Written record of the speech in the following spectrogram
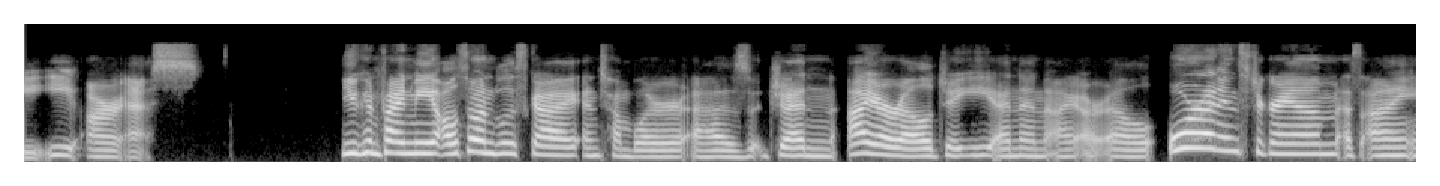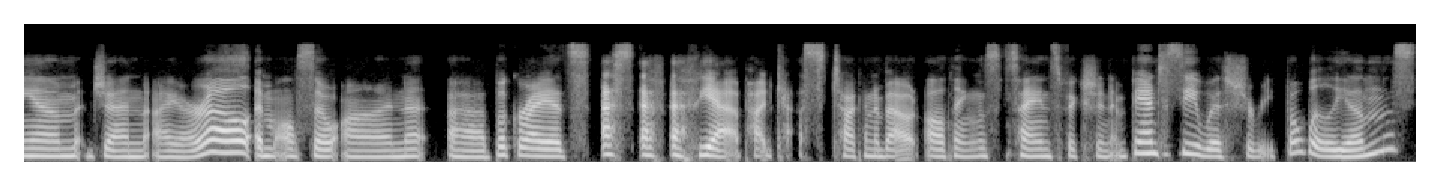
s-k-i-z-z-e-r-s You can find me also on Blue Sky and Tumblr as Jenn IRL, J E N N I R L, or on Instagram as I am Jenn IRL. I'm also on uh, Book Riot's SFF Yeah podcast, talking about all things science fiction and fantasy with Sharifah Williams.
